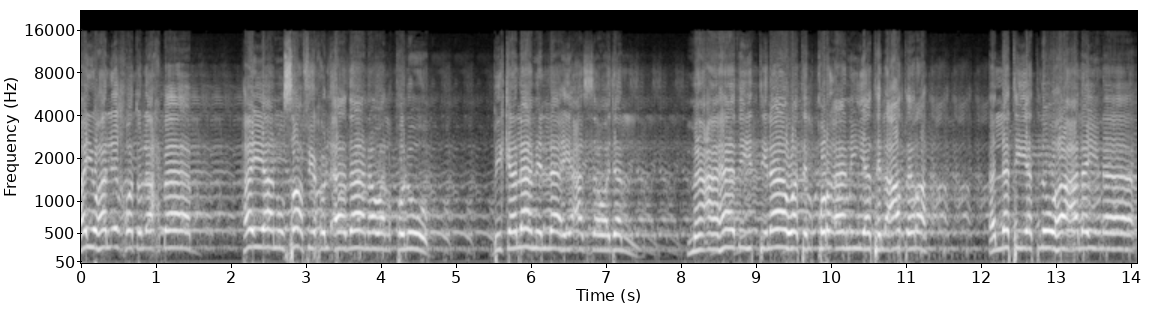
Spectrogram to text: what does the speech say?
أيها الإخوة الأحباب هيا نصافح الآذان والقلوب بكلام الله عز وجل مع هذه التلاوة القرآنية العطرة التي يتلوها علينا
